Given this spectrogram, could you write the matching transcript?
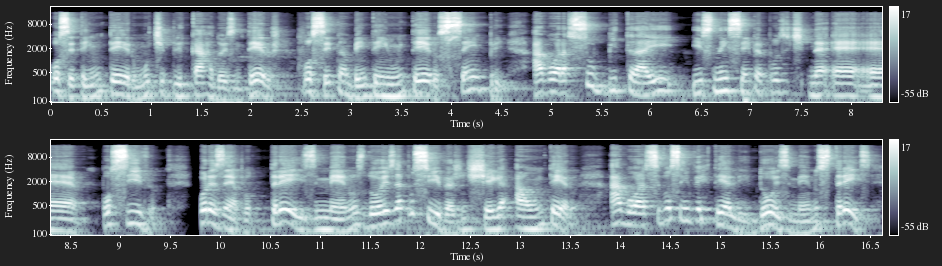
você tem um inteiro. Multiplicar dois inteiros, você também tem um inteiro, sempre. Agora, subtrair, isso nem sempre é, positivo, né? é, é possível. Por exemplo, 3 menos 2 é possível, a gente chega a um inteiro. Agora, se você inverter ali 2 menos 3,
